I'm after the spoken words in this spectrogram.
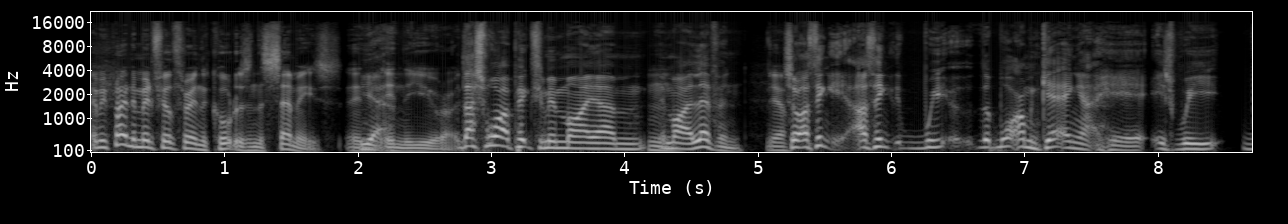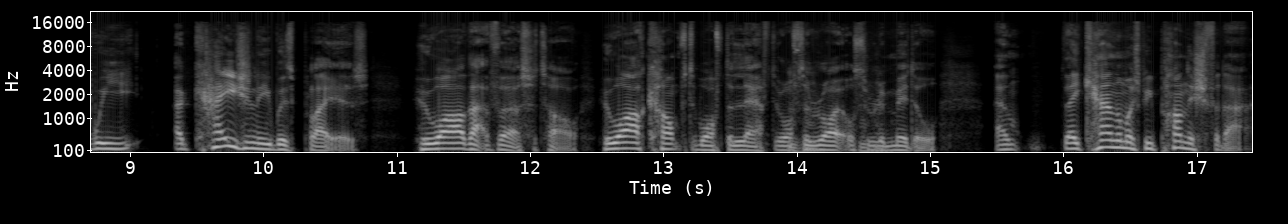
And we played in midfield three in the quarters and the semis in, Yeah. in the Euros. That's why I picked him in my um Hmm. in my eleven. Yeah. So I think I think we the, what I'm getting at here is we we occasionally with players who are that versatile, who are comfortable off the left or off Mm-hmm. the right or through the middle, and they can almost be punished for that.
